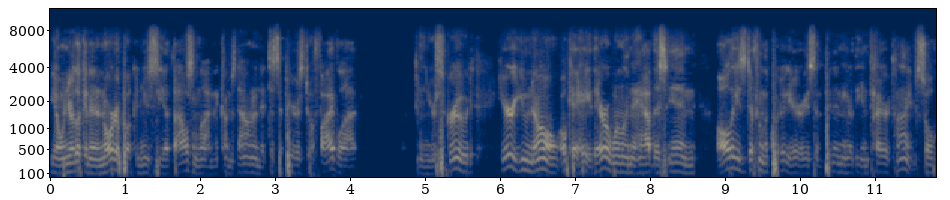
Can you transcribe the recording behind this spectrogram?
you know, when you're looking at an order book and you see a thousand lot and it comes down and it disappears to a five lot and you're screwed, here you know, okay, hey, they're willing to have this in. All these different liquidity areas have been in here the entire time. So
